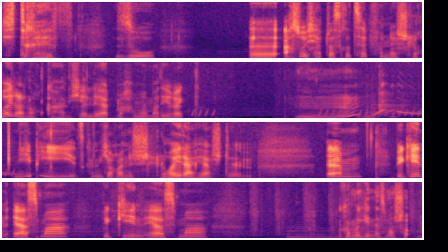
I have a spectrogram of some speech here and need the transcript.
Stress. So. Äh, achso, ich habe das Rezept von der Schleuder noch gar nicht erlernt. Machen wir mal direkt. Hm. Yippie, jetzt kann ich auch eine Schleuder herstellen. Ähm, wir gehen erstmal, wir gehen erstmal, komm, wir gehen erstmal shoppen.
